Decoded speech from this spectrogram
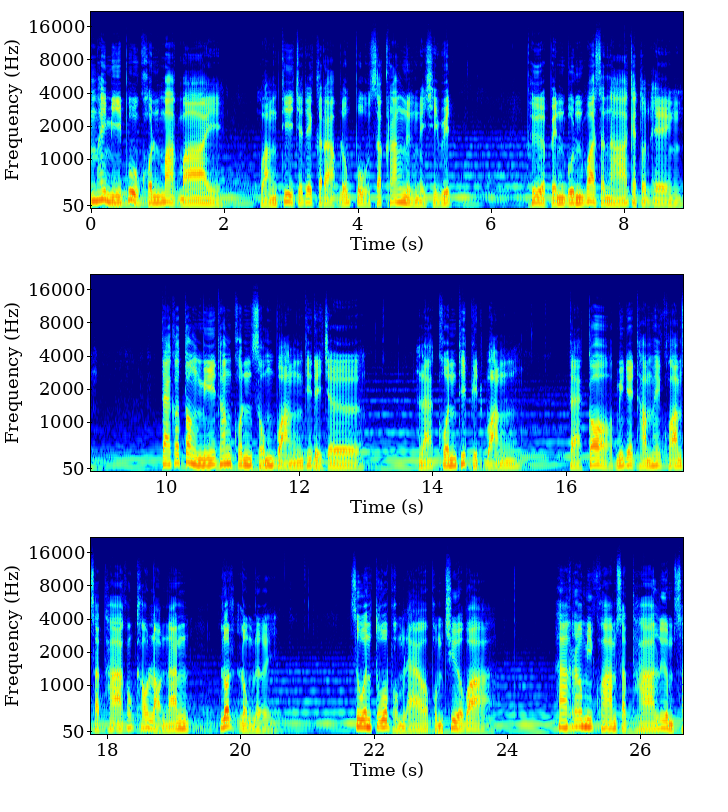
ำให้มีผู้คนมากมาย หวังที่จะได้กราบหลวงปู่สักครั้งหนึ่งในชีวิต เพื่อเป็นบุญวาสนาแก่ตนเอง แต่ก็ต้องมีทั้งคนสมหวังที่ได้เจอ และคนที่ผิดหวัง แต่ก็มิได้ทำให้ความศรัทธาของเขาเหล่านั้นลดลงเลย ส่วนตัวผมแล้วผมเชื่อว่า หากเรามีความศรัทธาเลื่อมใส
